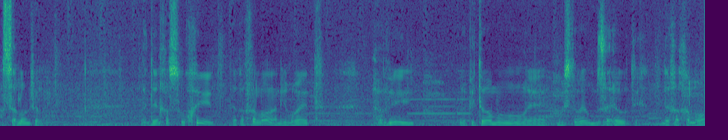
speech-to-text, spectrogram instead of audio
הסלון שלהם. ודרך הזכוכית, דרך החלון, אני רואה את אבי, ופתאום הוא, הוא מסתובב, הוא מזהה אותי דרך החלון,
